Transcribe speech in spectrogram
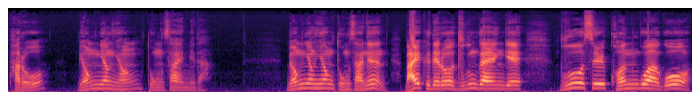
바로 명령형 동사입니다. 명령형 동사는 말 그대로 누군가에게 무엇을 권고하고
